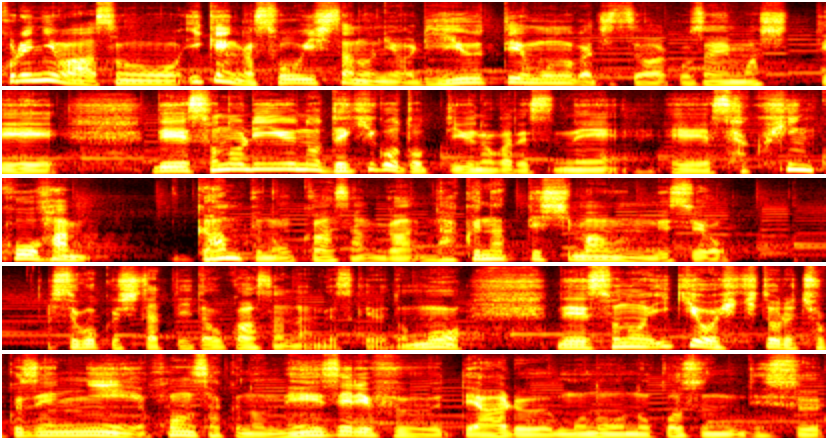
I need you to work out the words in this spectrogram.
これにはその意見が相違したのには理由っていうものが実はございましてでその理由の出来事っていうのがですね、えー、作品後半ガンプのお母さんが亡くなってしまうんですよ。すごく慕っていたお母さんなんですけれどもでその息を引き取る直前に本作の名台詞であるものを残すんです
